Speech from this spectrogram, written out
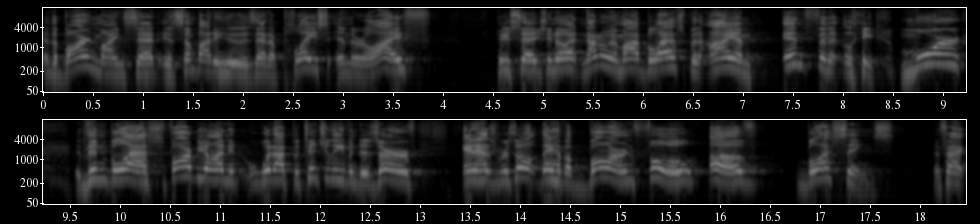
And the barn mindset is somebody who is at a place in their life who says, you know what, not only am I blessed, but I am infinitely more than blessed, far beyond what I potentially even deserve. And as a result, they have a barn full of blessings. In fact,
